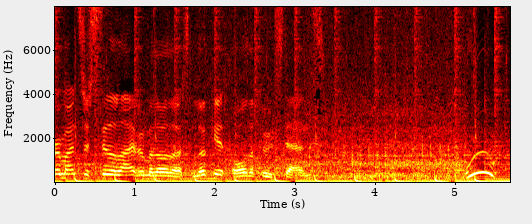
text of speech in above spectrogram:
Burmonts are still alive in Malolos. Look at all the food stands. Woo!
